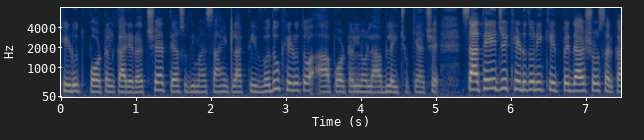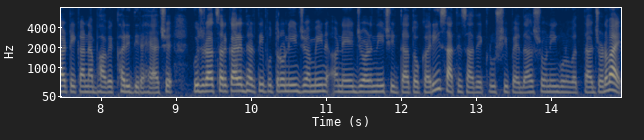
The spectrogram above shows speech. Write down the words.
ખેડૂત પોર્ટલ કાર્યરત છે. અત્યાર સુધીમાં સાહીઠ લાખથી વધુ ખેડૂતો આ પોર્ટલનો લાભ લઈ ચૂક્યા છે. સાથે જ ખેડૂતોની ખેત પેદાશો સરકાર ટેકાના ભાવે ખરીદી રહ્યા છે ગુજરાત સરકારે ધરતીપુત્રોની જમીન અને જળની ચિંતા તો કરી સાથે સાથે કૃષિ પેદાશોની ગુણવત્તા જળવાય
